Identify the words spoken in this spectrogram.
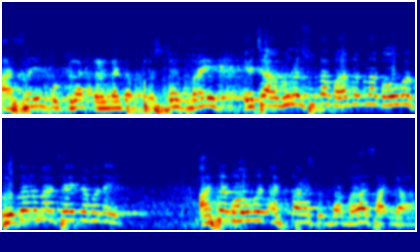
असाही कुठला करण्याचा प्रश्नच नाही. याच्या अगोदर सुद्धा भाजपला बहुमत होतं ना मागच्या याच्यामध्ये? असं बहुमत असताना सुद्धा मला सांगा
